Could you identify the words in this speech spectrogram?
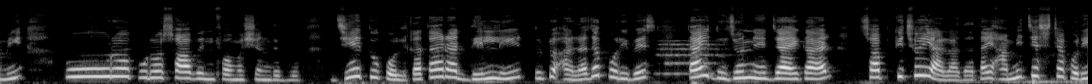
আমি পুরো পুরো সব ইনফরমেশন দেব। যেহেতু কলকাতার আর দিল্লির দুটো আলাদা পরিবেশ, তাই দুজনের জায়গার সব কিছুই আলাদা। তাই আমি চেষ্টা করি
